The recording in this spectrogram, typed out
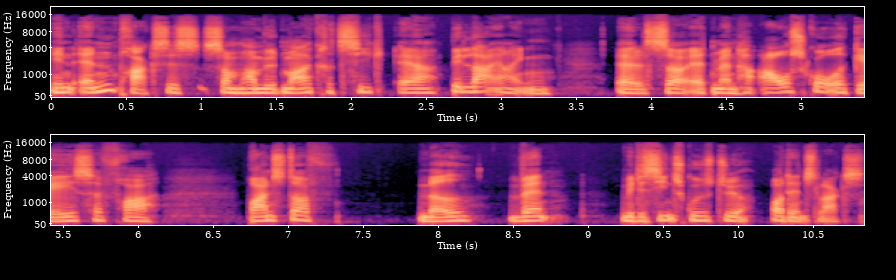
En anden praksis, som har mødt meget kritik, er belejringen. Altså at man har afskåret Gaza fra brændstof, mad, vand, medicinsk udstyr og den slags.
